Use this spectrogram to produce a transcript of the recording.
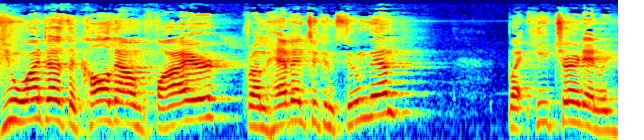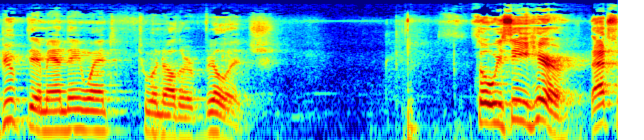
do you want us to call down fire from heaven to consume them? But he turned and rebuked them, and they went to another village. So we see here, that's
